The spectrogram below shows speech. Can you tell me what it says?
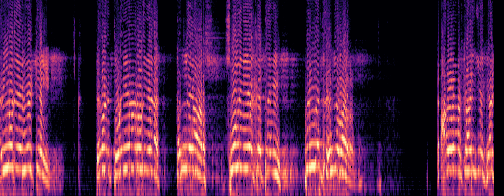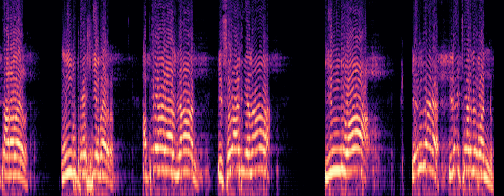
என்னுடைய வீட்டில் என்னுடைய துணையாருடைய தந்தையார் சூரிய இயக்கத்தை பின்பற்றுகின்றவர் ஆதரவாக கேட்டார் அவர். முன்பு பேசியவர். அப்படியானால் நான் இஸ்லாமியனா? இந்துவா? என்ற இதை சேர்ந்தவன்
